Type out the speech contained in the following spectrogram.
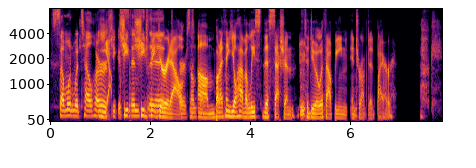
someone would tell her yeah. she could she'd, sense she'd figure it out or something. Um but I think you'll have at least this session to do it without being interrupted by her. okay.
